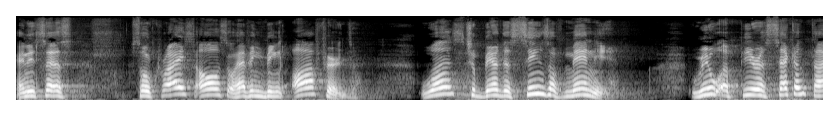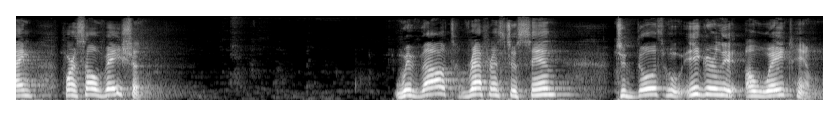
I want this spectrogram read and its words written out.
And it says, "So Christ also having been offered once to bear the sins of many will appear a second time for salvation." Without reference to sin to those who eagerly await him.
